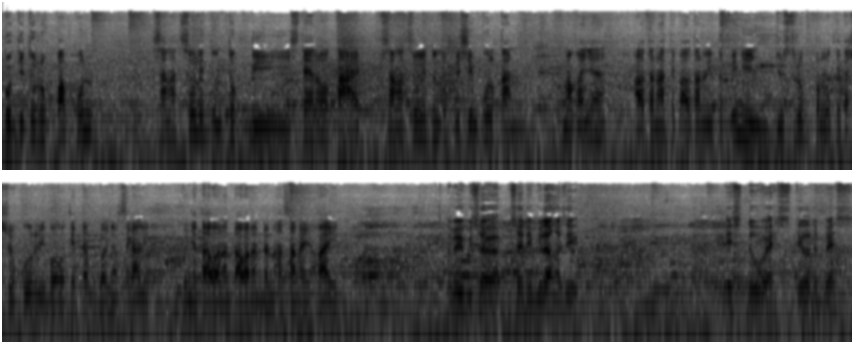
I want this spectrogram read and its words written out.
begitu rupa pun sangat sulit untuk di stereotype, sangat sulit untuk disimpulkan. Makanya alternatif-alternatif ini justru perlu kita syukuri bahwa kita banyak sekali punya tawaran-tawaran dan hasanah yang lain. tapi bisa bisa dibilang gak sih is the west still the best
